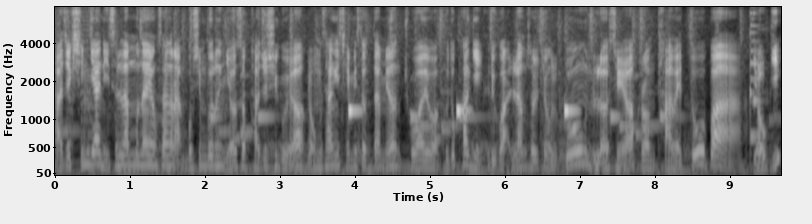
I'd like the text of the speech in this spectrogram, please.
아직 신기한 이슬람 문화 영상을 안 보신 분은 이어서 봐주시고요. 영상이 재밌었다면 좋아요와 구독하기 그리고 알람 설정을 꾹 눌러주세요. 그럼 다음에 또 봐. 여기?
